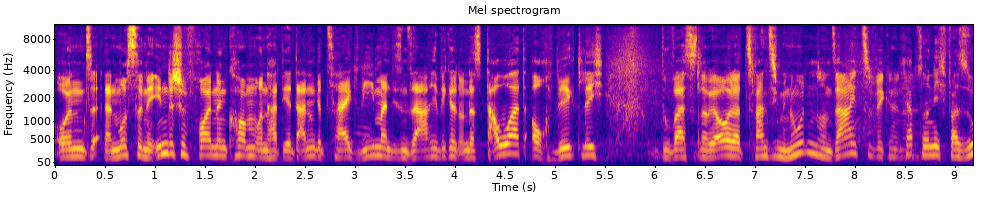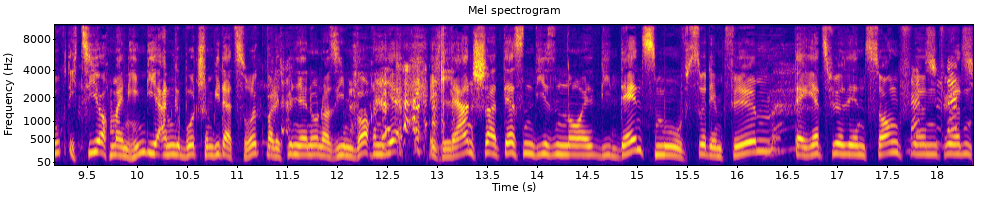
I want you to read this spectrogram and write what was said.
Und dann musste eine indische Freundin kommen und hat ihr dann gezeigt, wie man diesen Sari wickelt. Und das dauert auch wirklich, du weißt es glaube ich auch, oder 20 Minuten, so einen Sari zu wickeln. Ich habe es noch nicht versucht. Ich ziehe auch mein Hindi-Angebot schon wieder zurück, weil ich bin ja nur noch sieben Wochen hier. Ich lerne stattdessen diesen neuen, die Dance-Moves zu dem Film, der jetzt für den Song für, Nachu, für den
